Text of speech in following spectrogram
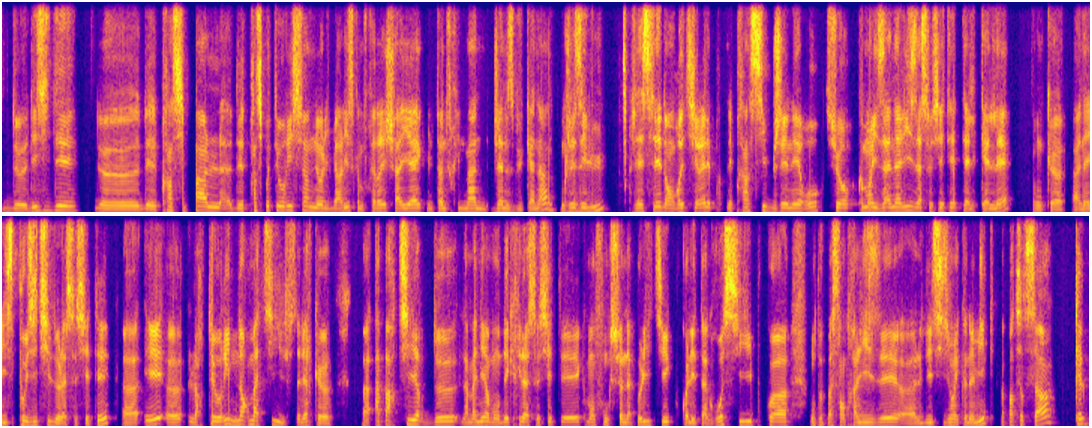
de, des idées des, principales, des principaux théoriciens de néolibéralisme comme Friedrich Hayek, Milton Friedman, James Buchanan. Donc, je les ai lus. J'ai essayé d'en retirer les, principes généraux sur comment ils analysent la société telle qu'elle est donc euh, analyse positive de la société, euh, et euh, leur théorie normative, c'est-à-dire que à partir de la manière dont on décrit la société, comment fonctionne la politique, pourquoi l'État grossit, pourquoi on peut pas centraliser les décisions économiques, à partir de ça, quel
